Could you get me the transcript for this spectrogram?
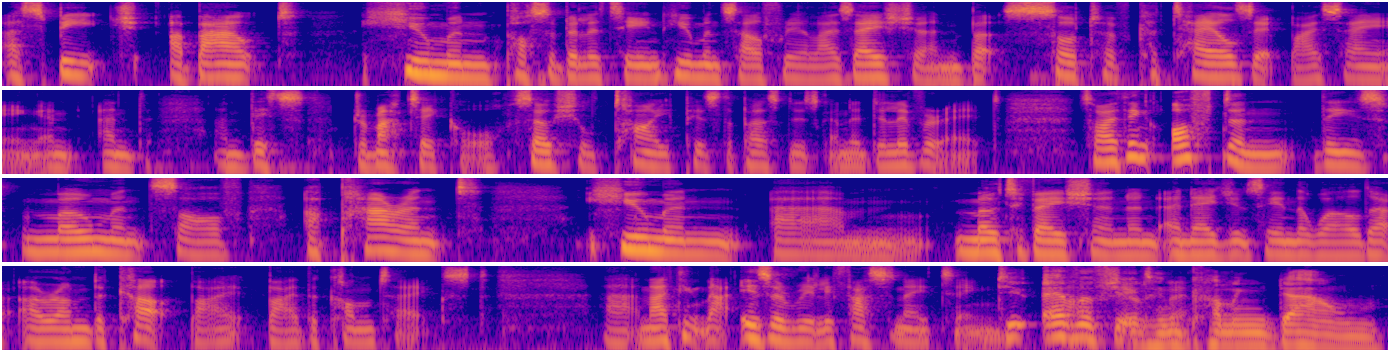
a speech about human possibility and human self-realization, but sort of curtails it by saying, and and and this dramatic or social type is the person who's going to deliver it. So I think often these moments of apparent human um, motivation and, and, agency in the world are, are, undercut by by the context, uh, and I think that is a really fascinating. Do you ever feel him coming down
